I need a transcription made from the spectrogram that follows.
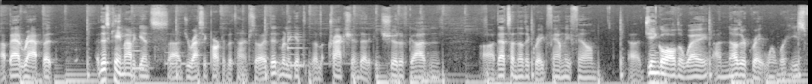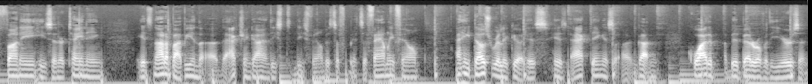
a bad rap, but this came out against uh, Jurassic Park at the time, so it didn't really get the traction that it should have gotten. Uh, that's another great family film. Uh, Jingle All the Way, another great one where he's funny, he's entertaining. It's not about being the, uh, the action guy in these these films. It's a it's a family film, and he does really good. His his acting has gotten quite a, a bit better over the years, and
